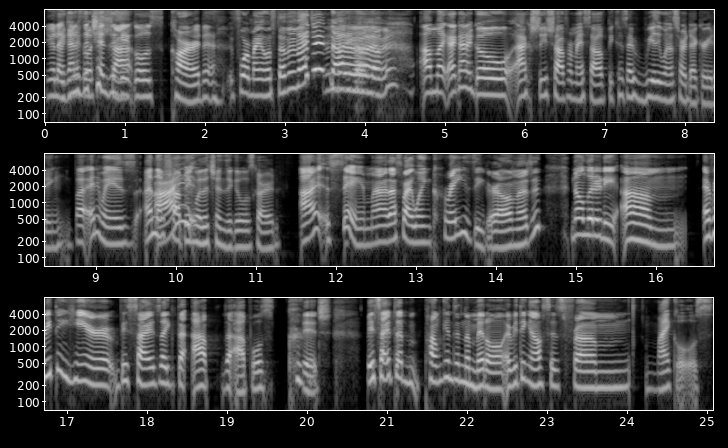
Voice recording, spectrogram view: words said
You're like, I use the chins and giggles card. for my own stuff. Imagine? No, no, no, no. I'm like, I gotta go actually shop for myself because I really want to start decorating. But anyways, I love shopping with a chins and giggles card. I same. Uh, that's why I went crazy, girl. Imagine. No, literally. Um, everything here besides like the app, the apples, bitch. Besides the pumpkins in the middle, everything else is from Michaels.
